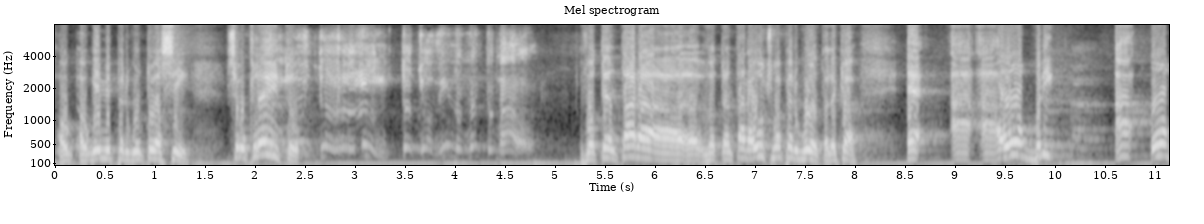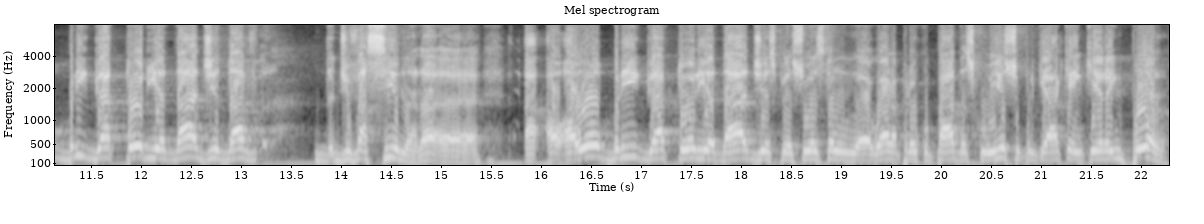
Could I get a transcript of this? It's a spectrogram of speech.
Alguém me perguntou assim, seu Cleito... Tá muito ruim, estou te ouvindo. Vou tentar a, vou tentar a última pergunta, olha aqui, ó. É, a, a, obri, a obrigatoriedade da, de vacina, né? É, a, a, obrigatoriedade, as pessoas estão agora preocupadas com isso, porque há quem queira impor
